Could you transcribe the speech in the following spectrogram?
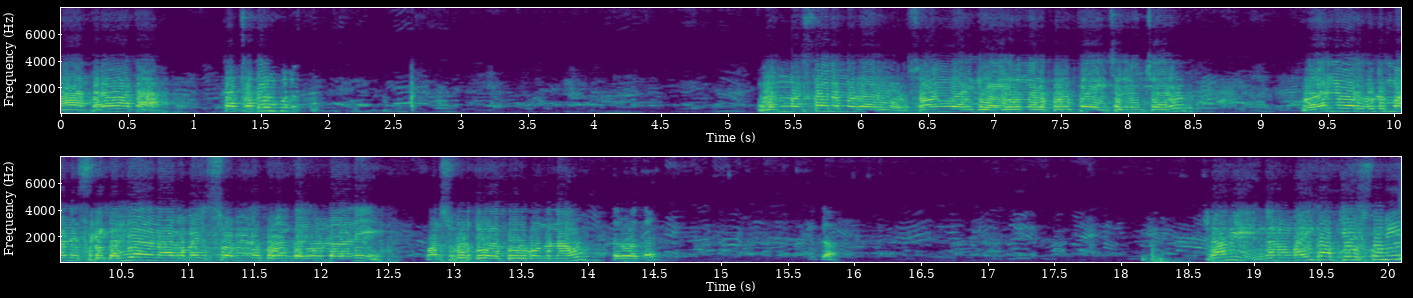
ఆ తర్వాత ఇంకా చదింపులు మస్తానమ్మ గారు స్వామివారికి ఐదు వందల రూపాయలు చెల్లించారు. వారిని వారి కుటుంబాన్ని శ్రీ కళ్యాణ నాగమయ్య స్వామి అనుగ్రహం కలిగి ఉండాలని మనస్ఫూర్తిగా కోరుకుంటున్నాము తర్వాత? ఇంకా. స్వామి ఇంకా నువ్వు మైక్ ఆఫ్ చేసుకొని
